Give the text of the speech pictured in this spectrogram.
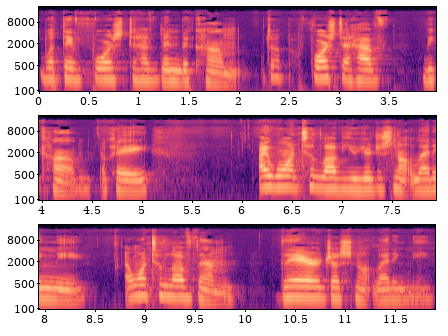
what they've forced to have been become, forced to have become, okay? I want to love you, you're just not letting me. I want to love them. They're just not letting me.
